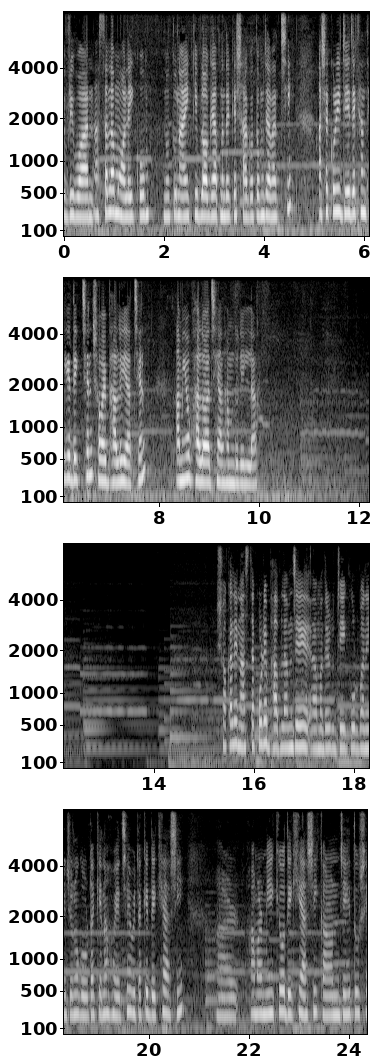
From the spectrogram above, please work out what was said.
এভরিওয়ান, আসসালামু আলাইকুম। নতুন আরেকটি ব্লগে আপনাদেরকে স্বাগতম জানাচ্ছি। আশা করি যে যেখান থেকে দেখছেন সবাই ভালোই আছেন। আমিও ভালো আছি, আলহামদুলিল্লাহ। সকালে নাস্তা করে ভাবলাম যে আমাদের যে কোরবানির জন্য গরুটা কেনা হয়েছে, ওইটাকে দেখে আসি। আর আমার মেয়েকেও দেখে আসি, কারণ যেহেতু সে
